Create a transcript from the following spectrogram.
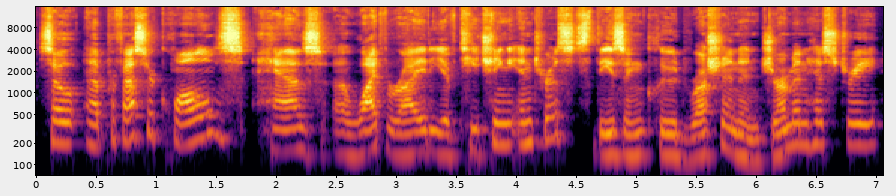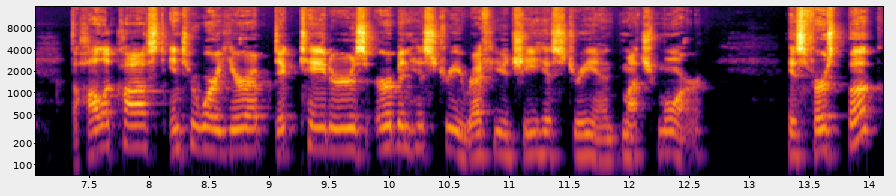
So, uh, Professor Qualls has a wide variety of teaching interests. These include Russian and German history, the Holocaust, interwar Europe, dictators, urban history, refugee history, and much more. His first book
